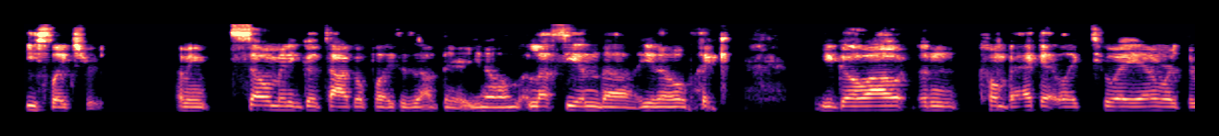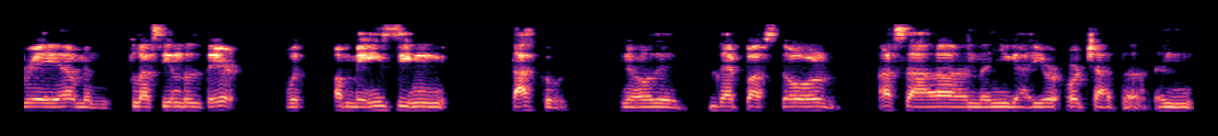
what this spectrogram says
East Lake Street. I mean, so many good taco places out there, you know, La Hacienda, you know, like you go out and come back at like 2 a.m. or 3 a.m. and La Hacienda's there with amazing tacos, you know, the, that pastor asada, and then you got your horchata. And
